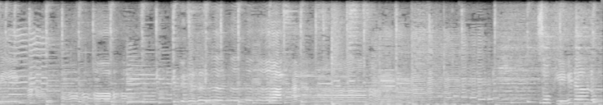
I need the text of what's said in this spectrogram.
มีข่าวขอเลือขนาดสุขีเดินลูก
